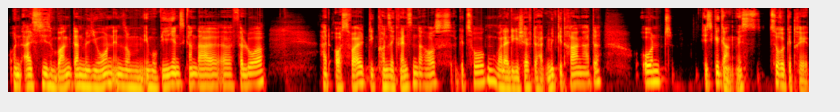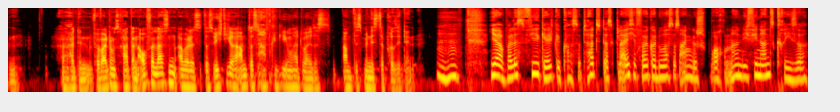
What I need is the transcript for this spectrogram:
Und als diese Bank dann Millionen in so einem Immobilienskandal äh, verlor, hat Oswald die Konsequenzen daraus gezogen, weil er die Geschäfte halt mitgetragen hatte und ist gegangen, ist zurückgetreten. Hat den Verwaltungsrat dann auch verlassen, aber das, das wichtigere Amt, das er abgegeben hat, weil das Amt des Ministerpräsidenten. Mhm. Ja, weil es viel Geld gekostet hat. Das gleiche, Volker, du hast es angesprochen, ne? die Finanzkrise.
